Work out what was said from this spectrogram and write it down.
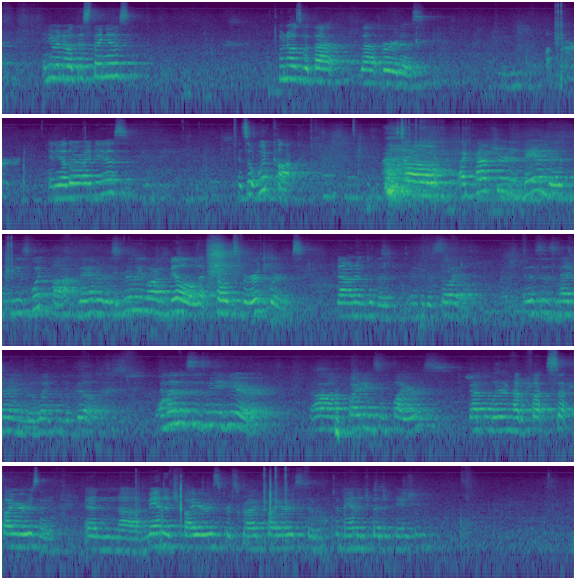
Anyone know what this thing is? Who knows what that, that bird is? Any other ideas? It's a woodcock. So I captured and banded these woodcock. They have this really long bill that probes for earthworms down into the, into the soil. And this is measuring the length of the bill. And then this is me here, um, fighting some fires. Got to learn how to set fires and, and uh, manage fires, prescribe fires to, to manage vegetation.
